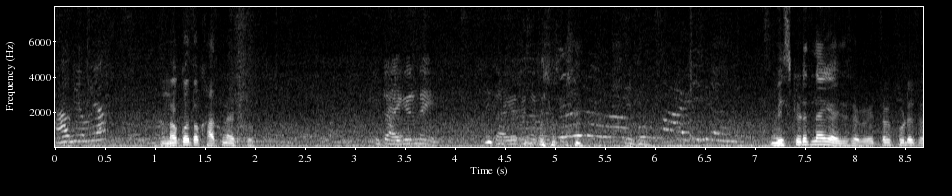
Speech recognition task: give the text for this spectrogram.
हा घेऊया. नको तो खात नाहीस तू. टायगर नाही. टायगर बिस्किटच नाही घ्यायचे सगळे चल पुढे चल.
